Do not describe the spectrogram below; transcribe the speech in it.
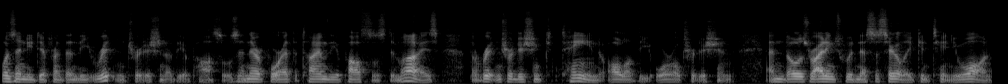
was any different than the written tradition of the apostles, and therefore at the time of the apostles' demise, the written tradition contained all of the oral tradition, and those writings would necessarily continue on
